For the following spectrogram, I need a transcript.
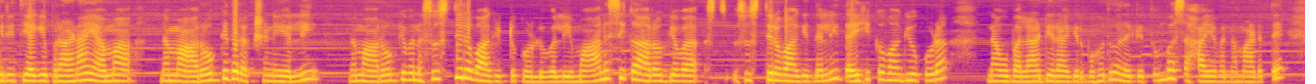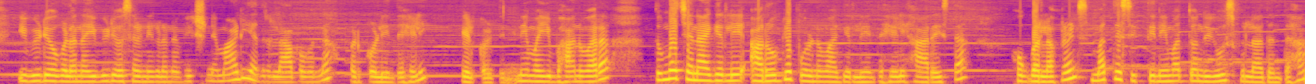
ಈ ರೀತಿಯಾಗಿ ಪ್ರಾಣಾಯಾಮ ನಮ್ಮ ಆರೋಗ್ಯದ ರಕ್ಷಣೆಯಲ್ಲಿ ನಮ್ಮ ಆರೋಗ್ಯವನ್ನು ಸುಸ್ಥಿರವಾಗಿಟ್ಟುಕೊಳ್ಳುವಲ್ಲಿ, ಮಾನಸಿಕ ಆರೋಗ್ಯವ ಸುಸ್ಥಿರವಾಗಿದ್ದಲ್ಲಿ ದೈಹಿಕವಾಗಿಯೂ ಕೂಡ ನಾವು ಬಲಾಢ್ಯರಾಗಿರಬಹುದು. ಅದಕ್ಕೆ ತುಂಬ ಸಹಾಯವನ್ನು ಮಾಡುತ್ತೆ. ಈ ವಿಡಿಯೋಗಳನ್ನು, ಈ ವಿಡಿಯೋ ಸರಣಿಗಳನ್ನು ವೀಕ್ಷಣೆ ಮಾಡಿ, ಅದರ ಲಾಭವನ್ನು ಪಡ್ಕೊಳ್ಳಿ ಅಂತ ಹೇಳಿ ಕೇಳ್ಕೊಳ್ತೀನಿ ನಿಮ್ಮ ಈ ಭಾನುವಾರ ತುಂಬ ಚೆನ್ನಾಗಿರಲಿ, ಆರೋಗ್ಯಪೂರ್ಣವಾಗಿರಲಿ ಅಂತ ಹೇಳಿ ಹಾರೈಸ್ತಾ ಹೋಗ್ಬರ್ಲಾ ಫ್ರೆಂಡ್ಸ್. ಮತ್ತೆ ಸಿಗ್ತೀನಿ ಮತ್ತೊಂದು ಯೂಸ್ಫುಲ್ ಆದಂತಹ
